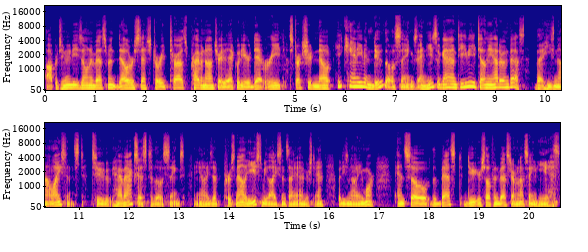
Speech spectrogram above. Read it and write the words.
opportunity zone investment, Delaware statutory trust, private non-traded equity or debt REIT, structured note. He can't even do those things, and he's the guy on TV telling you how to invest but he's not licensed to have access to those things. You know, he's a personality. He used to be licensed, I understand, but he's not anymore. And so the best do-it-yourself investor, I'm not saying he is,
